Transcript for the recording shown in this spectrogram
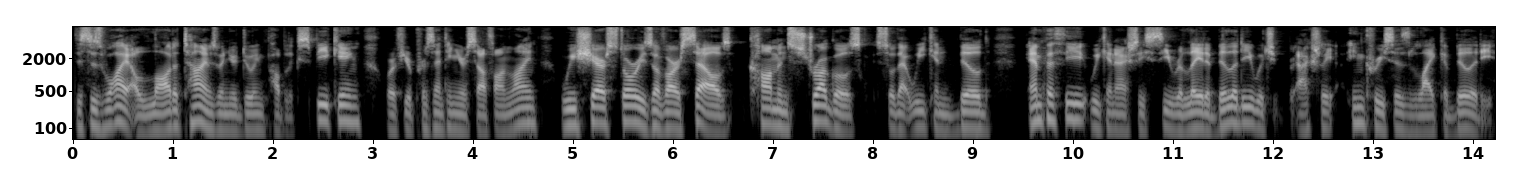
This is why a lot of times when you're doing public speaking or if you're presenting yourself online, we share stories of ourselves, common struggles, so that we can build empathy. We can actually see relatability, which actually increases likability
